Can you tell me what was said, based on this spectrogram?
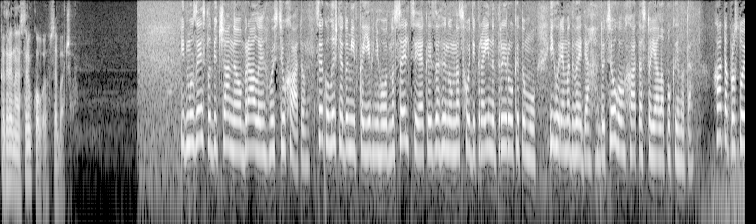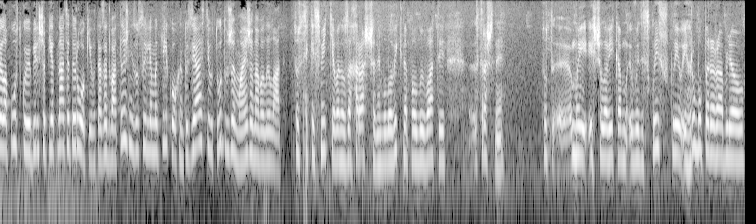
Катерина Сривкова все бачила. Під музей слобідчани обрали ось цю хату. Це колишня домівка їхнього односельця, який загинув на сході країни три роки тому. Ігоря Медведя. До цього хата стояла покинута. Хата простояла пусткою більше 15 років, та за два тижні зусиллями кількох ентузіастів тут вже майже навели лад. Тут стільки сміття, воно захаращене було, вікна повбивати. Страшне. Тут е, ми із чоловіком видискли склив і грубо перераблював,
